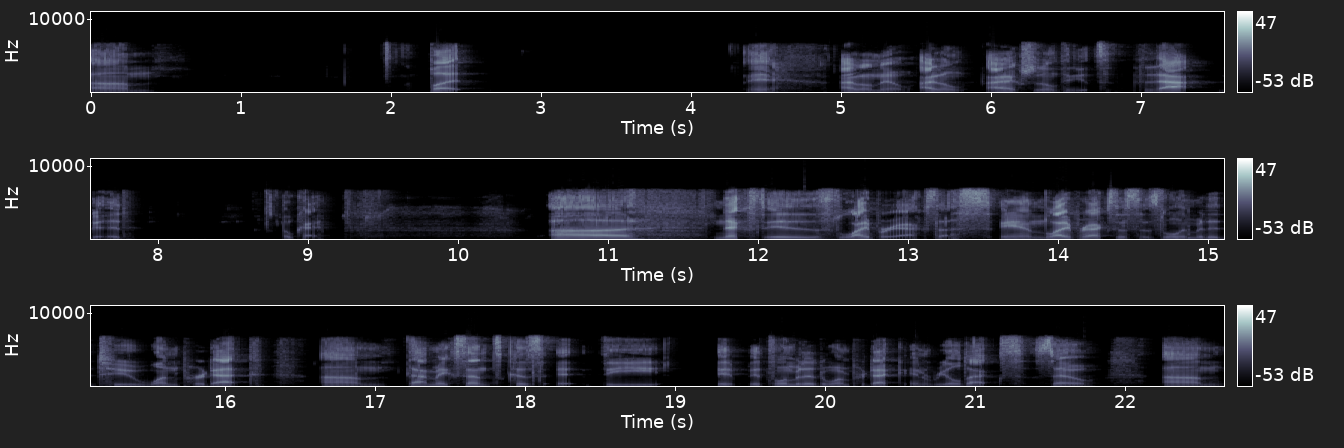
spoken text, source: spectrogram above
Um, but eh, I don't know. I don't. I actually don't think it's that good. Okay. Uh, next is library access, and library access is limited to one per deck. Um, that makes sense because the it, it's limited to one per deck in real decks. So um,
